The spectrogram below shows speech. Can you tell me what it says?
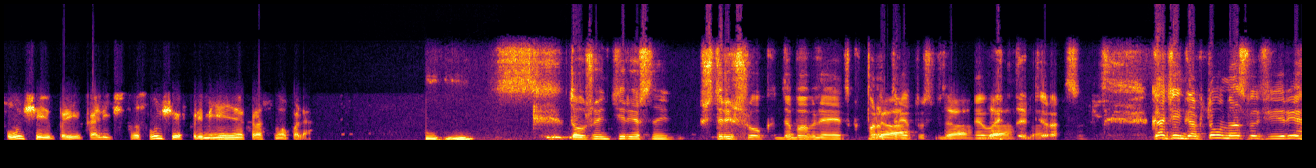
случаи, при, количество случаев применения Краснополя. Угу. Тоже интересный штришок добавляет к портрету да, да, военной да, операции. Да. Катенька, кто у нас в эфире?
